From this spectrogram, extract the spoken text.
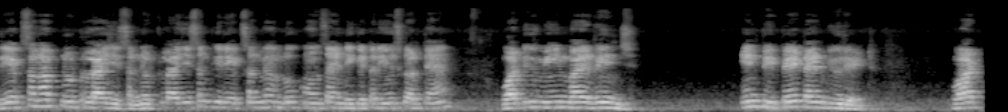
reaction of neutralization neutralization की रिएक्शन में हम लोग कौन सा इंडिकेटर यूज करते हैं what you mean by rinse in pipette and burette what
